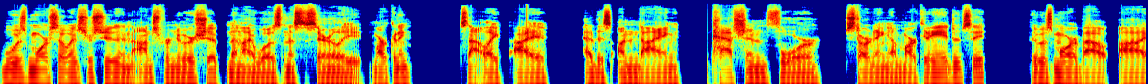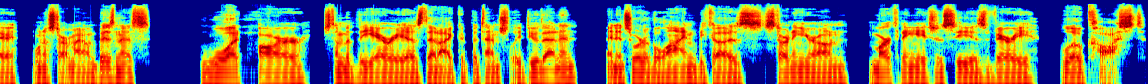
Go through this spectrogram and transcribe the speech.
was more so interested in entrepreneurship than I was necessarily marketing. It's not like I had this undying passion for starting a marketing agency. It was more about I want to start my own business. What are some of the areas that I could potentially do that in? And it sort of aligned because starting your own marketing agency is very low cost,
